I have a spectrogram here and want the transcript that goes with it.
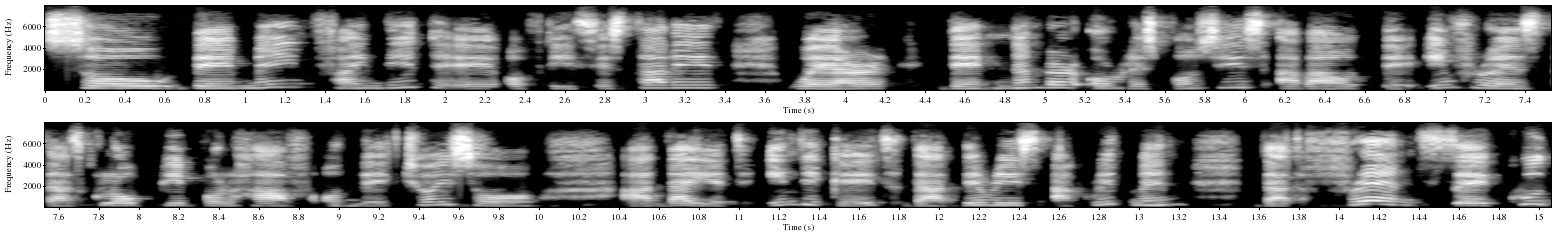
So the main finding uh, of this study were the number of responses about the influence that close people have on the choice of a diet indicates that there is agreement that friends uh, could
